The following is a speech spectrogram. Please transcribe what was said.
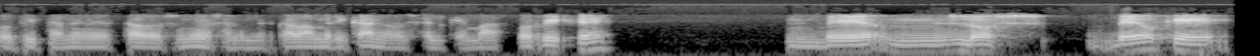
cotizan en Estados Unidos en el mercado americano, es el que más corrige. Veo, mm, los, veo que,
